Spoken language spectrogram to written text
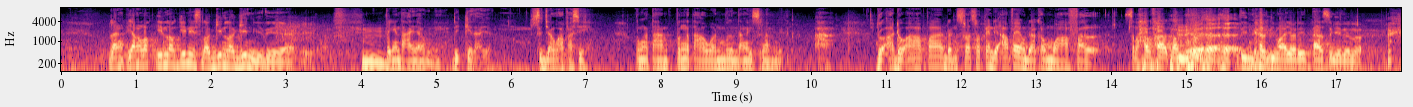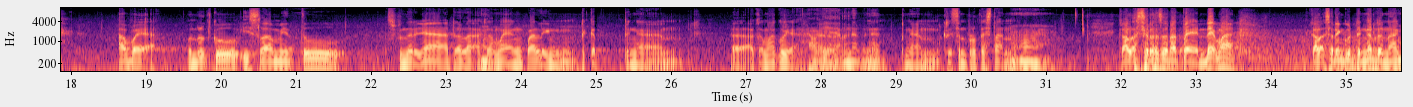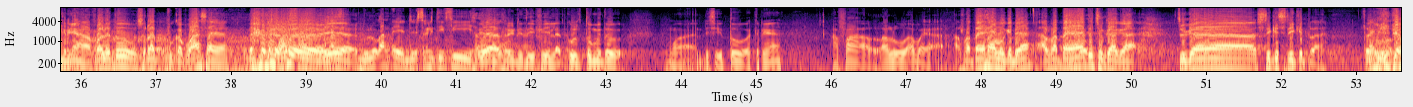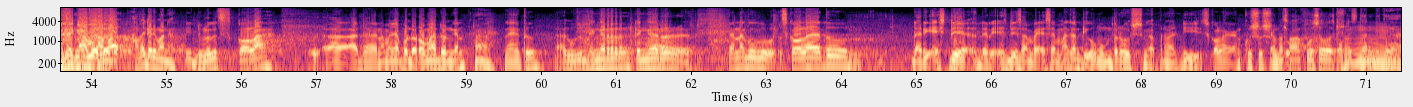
yang, login login nih, login login gitu ya. Hmm. Pengen tanya aku nih, dikit aja. Sejauh apa sih pengetahuan pengetahuanmu tentang Islam gitu? Ah, doa-doa apa dan surat-surat pendek apa yang udah kamu hafal selama kamu tinggal di mayoritas gitu loh. Apa ya? Menurutku Islam itu sebenarnya adalah agama yang paling dekat dengan eh, agamaku ya. Oke, Eh, benar-benar. Dengan Kristen Protestan. Kalau surat-surat pendek mah kalau sering ku dengar dan akhirnya hafal itu surat buka puasa ya. Iya. Dulu kan eh sering di TV. Iya, sering di TV lihat kultum itu. Wah, di situ akhirnya hafal. Lalu apa ya? Al-Fatihah mungkin ya. Al-Fatihah itu juga agak juga sedikit-sedikit lah. Nah, Tapi nah, itu ngawur. hafal, hafal dari mana? Dulu ke sekolah eh, ada namanya Pondok Ramadan kan. Hah. Nah, itu aku denger denger kan aku sekolah itu dari SD ya, dari SD sampai SMA kan di umum terus, nggak pernah di sekolah yang khusus Kayak untuk sekolah khusus kayak Kristen gitu ya.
